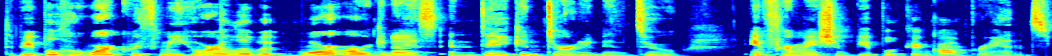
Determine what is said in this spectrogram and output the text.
the people who work with me who are a little bit more organized and they can turn it into information people can comprehend.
